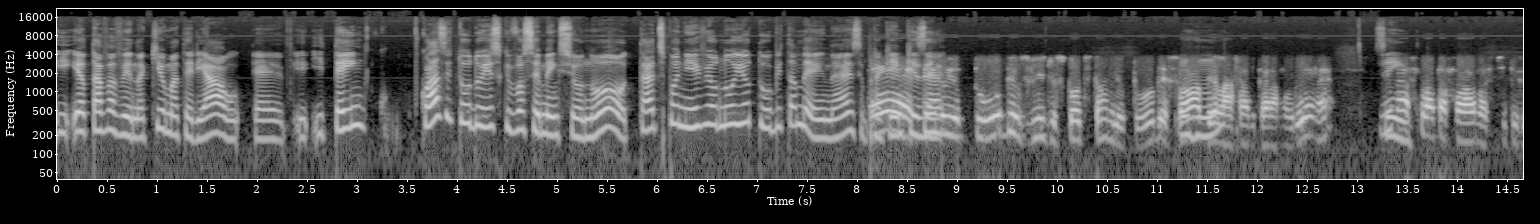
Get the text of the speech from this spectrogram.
e eu estava vendo aqui o material é, e, e, tem quase tudo isso que você mencionou está disponível no YouTube também, né? Para é, quem quiser. Tem no YouTube, os vídeos todos estão no YouTube, é só uhum. lá Fábio Caramuru, né? Sim. E nas plataformas tipo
